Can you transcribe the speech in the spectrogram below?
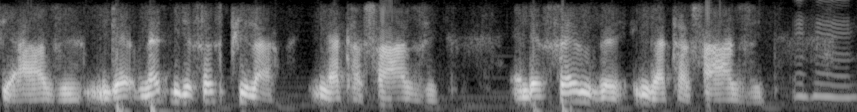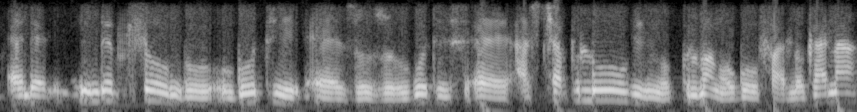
siyazi Nge- net nje sesiphila ingathi asazi and senze ingathi asazi. And into ebuhlungu ukuthi eh zuzu ukuthi eh asichapuluki ngokukhuluma ngokufa. Lokhana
